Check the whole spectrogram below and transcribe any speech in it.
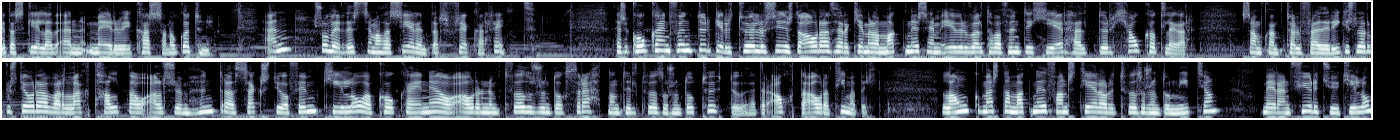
geta skilað enn meiru í kassan á göttunni. En svo verðist sem að það sé reyndar frekar reynd. Þessi kokainfundur gerir tölur síðustu ára þegar kemur að magni sem yfirvöld hafa fundið hér heldur hjákáttlegar. Samkvæmt tölfræði ríkislauglustjóra var lagt halda á allsum 165 kíló af kokaini á árunum 2013 til 2020. Þetta er 8 ára tímabil. Langmesta magnið fannst hér árið 2019, meira en 40 kíló,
